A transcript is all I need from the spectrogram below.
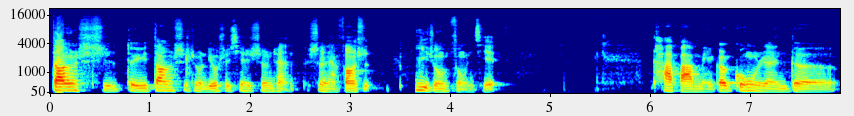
当时对于当时这种流水线生产生产方式一种总结。他把每个工人的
